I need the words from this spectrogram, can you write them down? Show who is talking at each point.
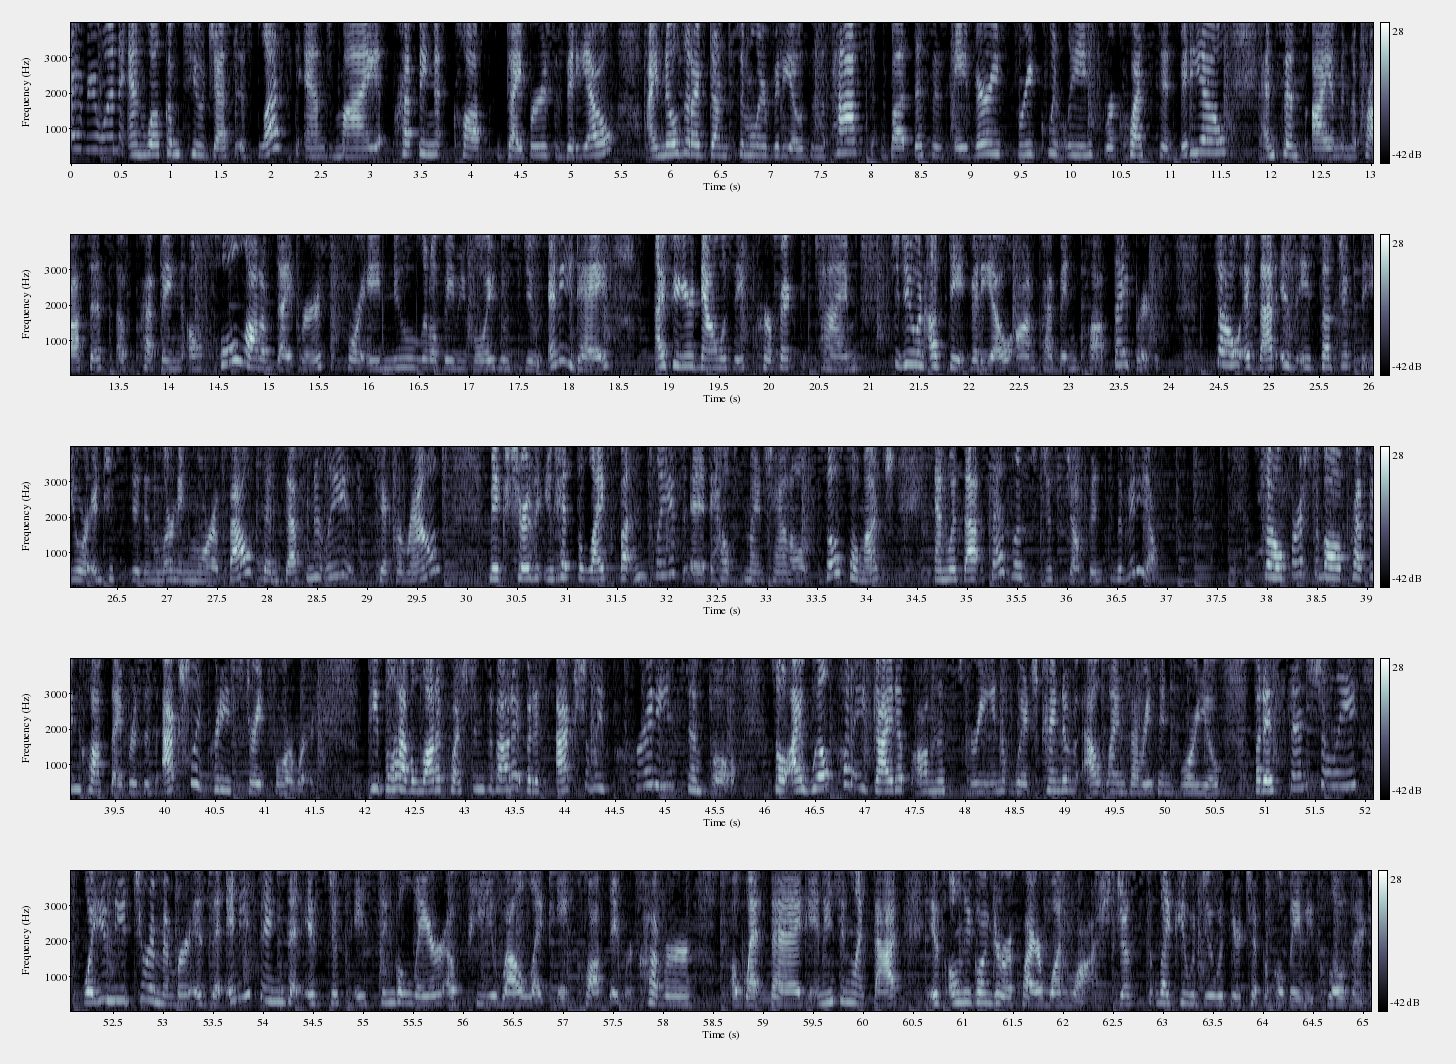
Speaker 1: Hi everyone and welcome to Jess is Blessed and my prepping cloth diapers video. I know that I've done similar videos in the past, but this is a very frequently requested video. And since I am in the process of prepping a whole lot of diapers for a new little baby boy who's due any day, I figured now was a perfect time to do an update video on prepping cloth diapers. So if that is a subject that you are interested in learning more about, then definitely stick around. Make sure that you hit the like button, please. It helps my channel so, so much. And with that said, let's just jump into the video. So first of all, prepping cloth diapers is actually pretty straightforward. People have a lot of questions about it, but it's actually pretty simple. So I will put a guide up on the screen, which kind of outlines everything for you. But essentially, what you need to remember is that anything that is just a single layer of PUL, like a cloth diaper cover, a wet bag, anything like that, is only going to require one wash, just like you would do with your typical baby clothing.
